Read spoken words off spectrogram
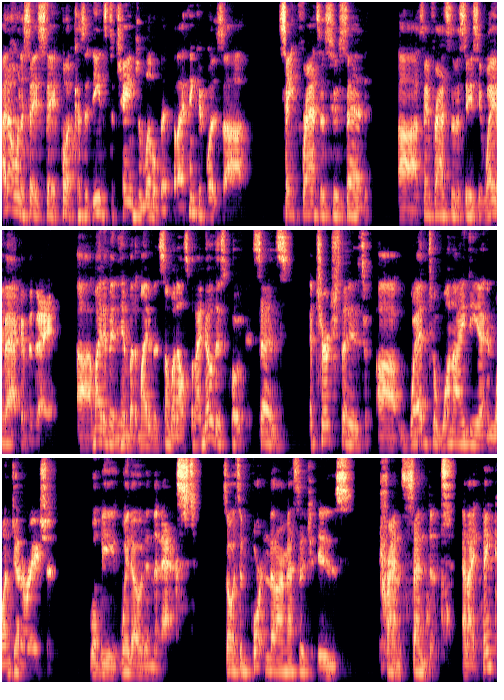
I don't want to say stay put because it needs to change a little bit, but I think it was uh, St. Francis who said, uh, St. Francis of Assisi, way back in the day. Uh, it might have been him, but it might have been someone else. But I know this quote. It says, A church that is uh, wed to one idea in one generation will be widowed in the next. So it's important that our message is transcendent. And I think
